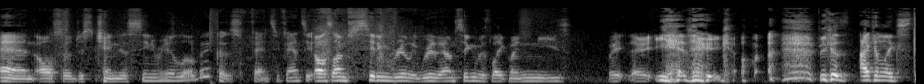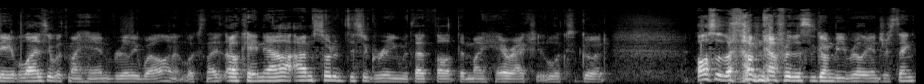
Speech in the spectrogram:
And also just change the scenery a little bit because fancy, fancy. Also, I'm sitting really weirdly. I'm sitting with like my knees. Wait, there. Yeah, there you go. because I can like stabilize it with my hand really well and it looks nice. Okay, now I'm sort of disagreeing with that thought that my hair actually looks good. Also, the thumbnail for this is going to be really interesting.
